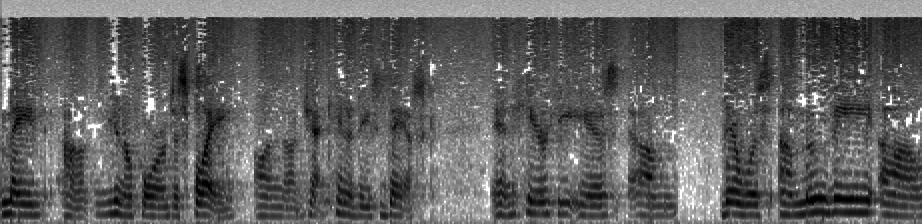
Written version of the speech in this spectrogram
made, uh, you know, for a display on uh, Jack Kennedy's desk. And here he is. Um, there was a movie, uh,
